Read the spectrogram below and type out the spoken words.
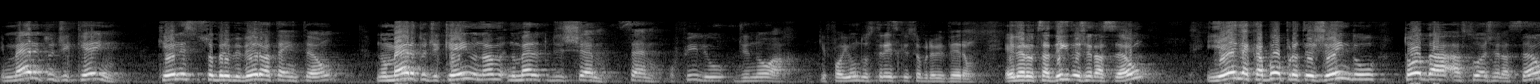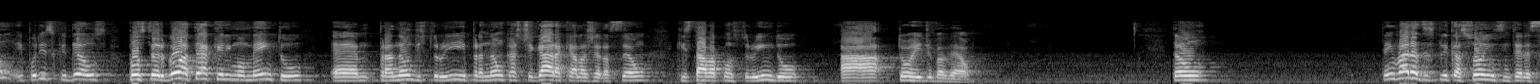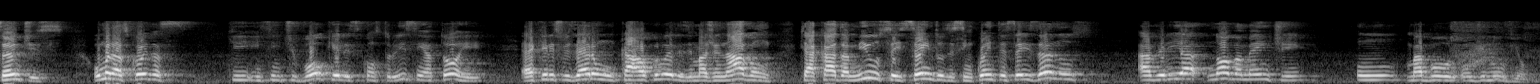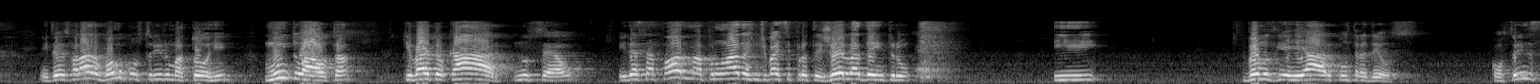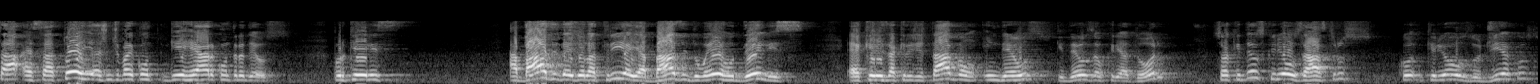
E mérito de quem? Que eles sobreviveram até então. No mérito de quem? No, nome, no mérito de Shem, Sem, o filho de Noah, que foi um dos três que sobreviveram. Ele era o tzadik da geração e ele acabou protegendo toda a sua geração, e por isso que Deus postergou até aquele momento é, para não destruir, para não castigar aquela geração que estava construindo a Torre de Babel. Então, tem várias explicações interessantes. Uma das coisas que incentivou que eles construíssem a torre é que eles fizeram um cálculo, eles imaginavam que a cada 1656 anos haveria novamente um Mabul, um dilúvio. Então eles falaram: vamos construir uma torre muito alta que vai tocar no céu e dessa forma, por um lado, a gente vai se proteger lá dentro e vamos guerrear contra Deus. Construindo essa, essa torre, a gente vai guerrear contra Deus. Porque eles, a base da idolatria e a base do erro deles é que eles acreditavam em Deus, que Deus é o Criador, só que Deus criou os astros, criou os zodíacos,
